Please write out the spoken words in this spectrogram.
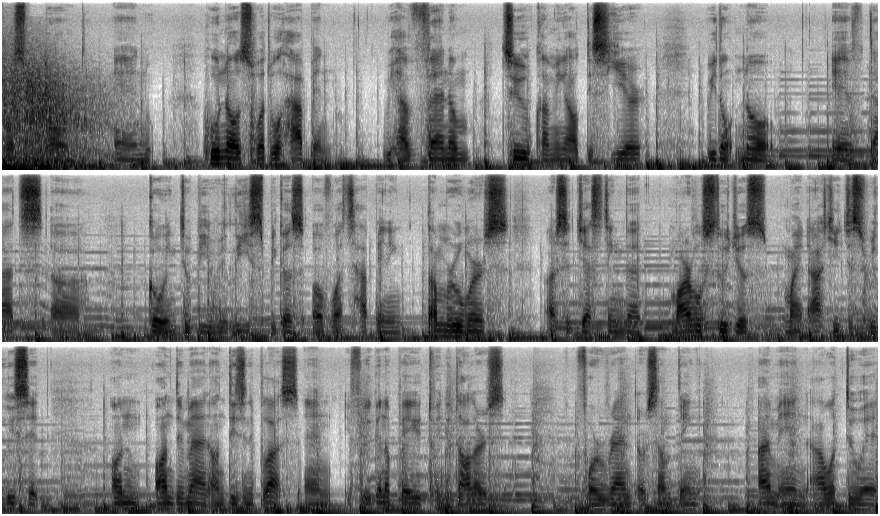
postponed, and who knows what will happen. We have Venom 2 coming out this year. We don't know if that's uh, going to be released because of what's happening. Some rumors are suggesting that Marvel Studios might actually just release it on on demand on Disney And if you're gonna pay twenty dollars for rent or something, I'm in. I would do it.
